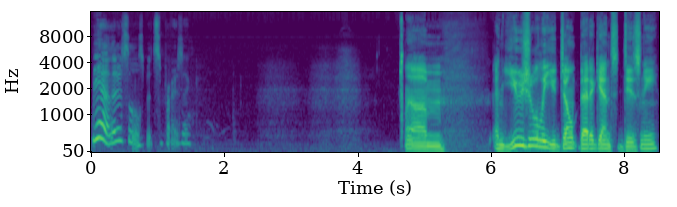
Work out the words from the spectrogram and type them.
Yeah, that is a little bit surprising. Um, and usually you don't bet against Disney,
